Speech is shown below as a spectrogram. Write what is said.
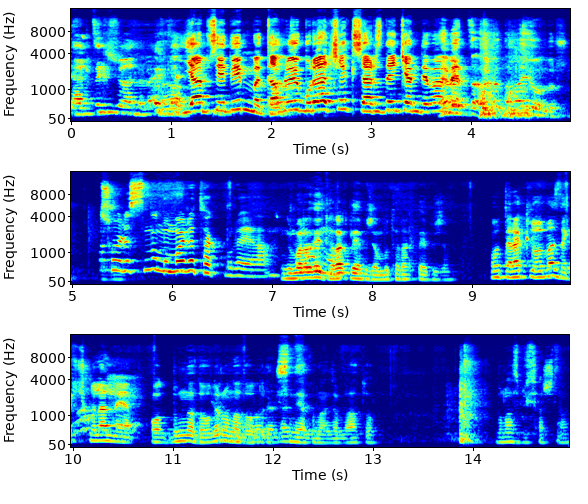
Taktık şu anda ben. Ya bir şey diyeyim mi? Kabloyu buraya çek şarjdayken devam evet et. öyle daha iyi olur. Sonrasında numara tak buraya. Numara değil tarakla yapacağım. Bu tarakla yapacağım. O taraklı olmaz da küçük olanla yap. O, bununla da olur, onunla da olur. İkisini de yapılacağım. Rahat ol. Bu nasıl bir saç lan?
